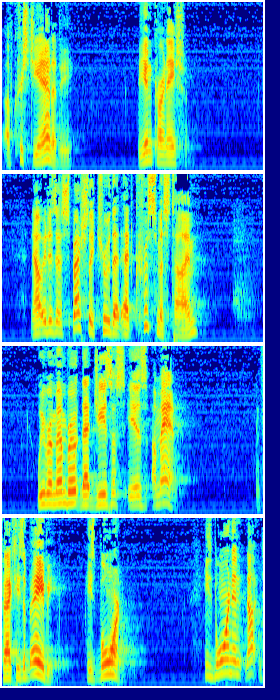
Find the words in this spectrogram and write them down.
of Christianity, the incarnation. Now, it is especially true that at Christmas time, we remember that Jesus is a man. In fact, he's a baby. He's born. He's born in, not,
